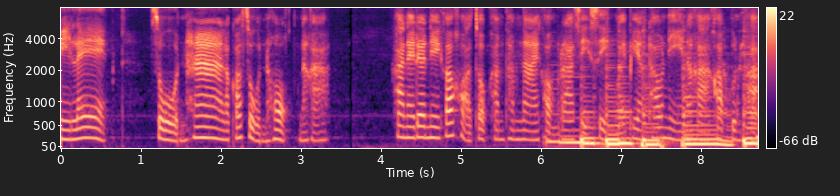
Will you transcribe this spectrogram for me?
มีเลข 05 แล้วก็ 06 นะคะค่ะในเดือนนี้ก็ขอจบคำทำนายของราศีสิงห์ไว้เพียงเท่านี้นะคะ ขอบคุณค่ะ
